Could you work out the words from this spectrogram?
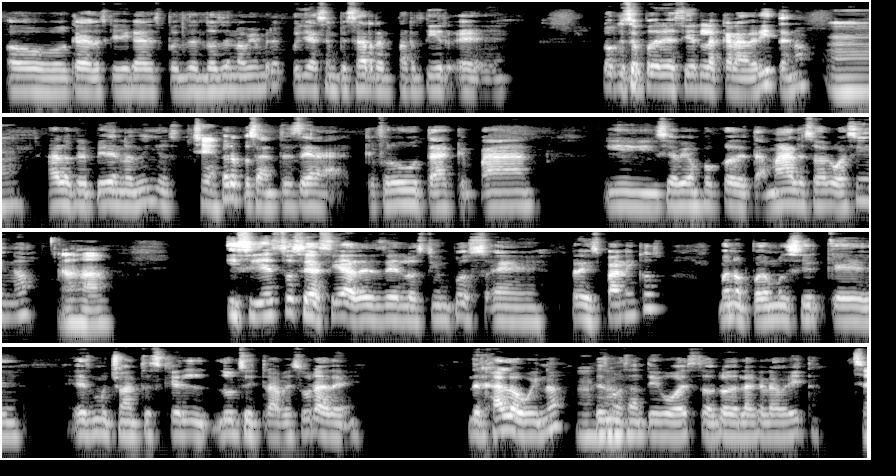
o cada vez que llega después del 2 de noviembre, pues ya se empieza a repartir eh, lo que se podría decir la calaverita, ¿no? Mm. A lo que piden los niños. Sí. Pero pues antes era que fruta, que pan, y si había un poco de tamales o algo así, ¿no? Ajá. Y si esto se hacía desde los tiempos eh, prehispánicos, bueno, podemos decir que es mucho antes que el dulce y travesura de, del Halloween, ¿no? Es más antiguo esto, lo de la calaverita. Sí.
